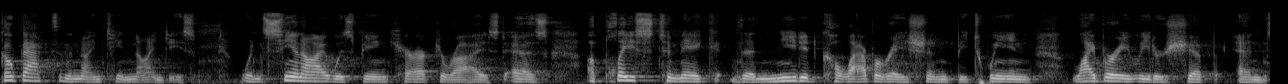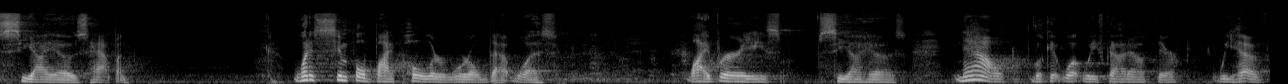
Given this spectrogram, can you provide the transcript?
go back to the 1990s when CNI was being characterized as a place to make the needed collaboration between library leadership and CIOs happen. What a simple bipolar world that was. Libraries, CIOs. Now, look at what we've got out there. We have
